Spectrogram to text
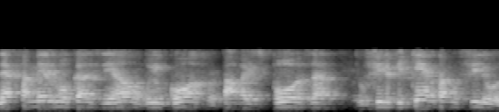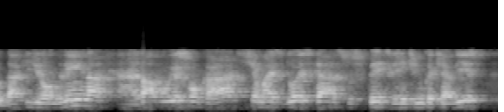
nessa mesma ocasião do encontro, estava a esposa, o filho pequeno, estava o filho daqui de Londrina, estava ah. o Wilson Carato, tinha mais dois caras suspeitos que a gente nunca tinha visto,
